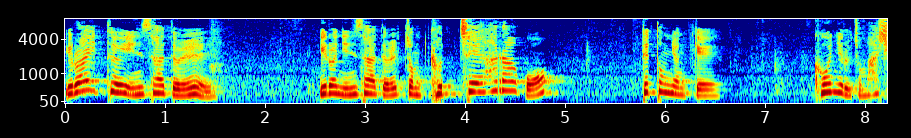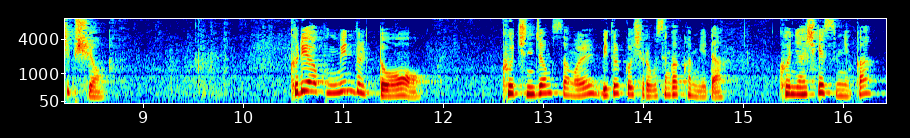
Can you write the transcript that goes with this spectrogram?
유라이트 인사들 이런 인사들 좀 교체하라고 대통령께 건의를 좀 하십시오. 그래야 국민들도 그 진정성을 믿을 것이라고 생각합니다. 건의하시겠습니까?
